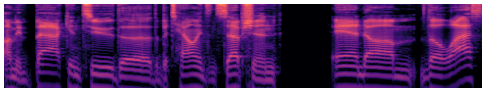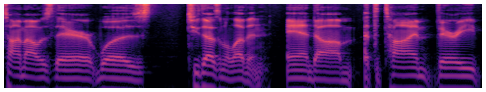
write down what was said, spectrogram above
I mean, back into the the battalion's inception. And um, the last time I was there was 2011, and um, at the time, very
